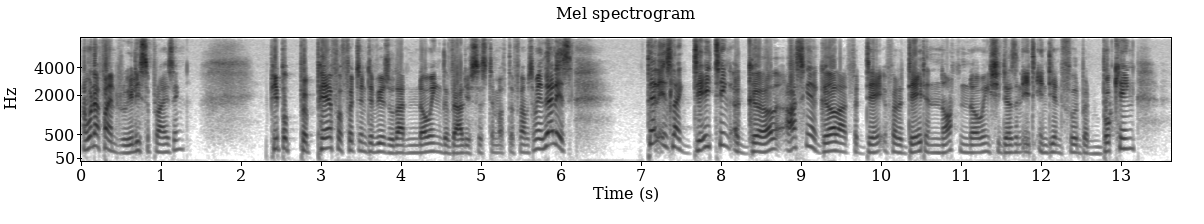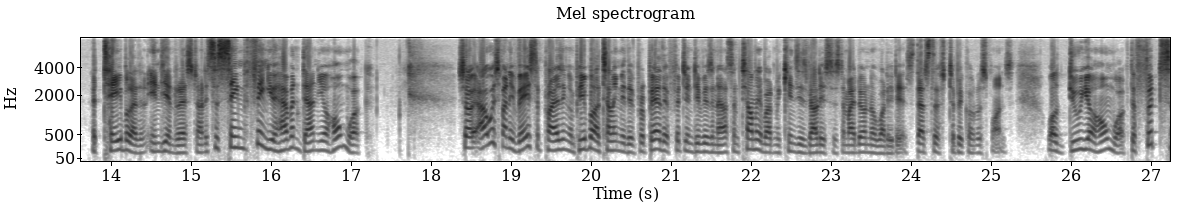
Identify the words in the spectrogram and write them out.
And what I find really surprising, people prepare for fit interviews without knowing the value system of the firms. I mean, that is that is like dating a girl, asking a girl out for date for a date and not knowing she doesn't eat Indian food, but booking a table at an Indian restaurant. It's the same thing. You haven't done your homework. So I always find it very surprising when people are telling me they've prepared their fit interviews and ask them, tell me about McKinsey's value system. I don't know what it is. That's the typical response. Well, do your homework. The fit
